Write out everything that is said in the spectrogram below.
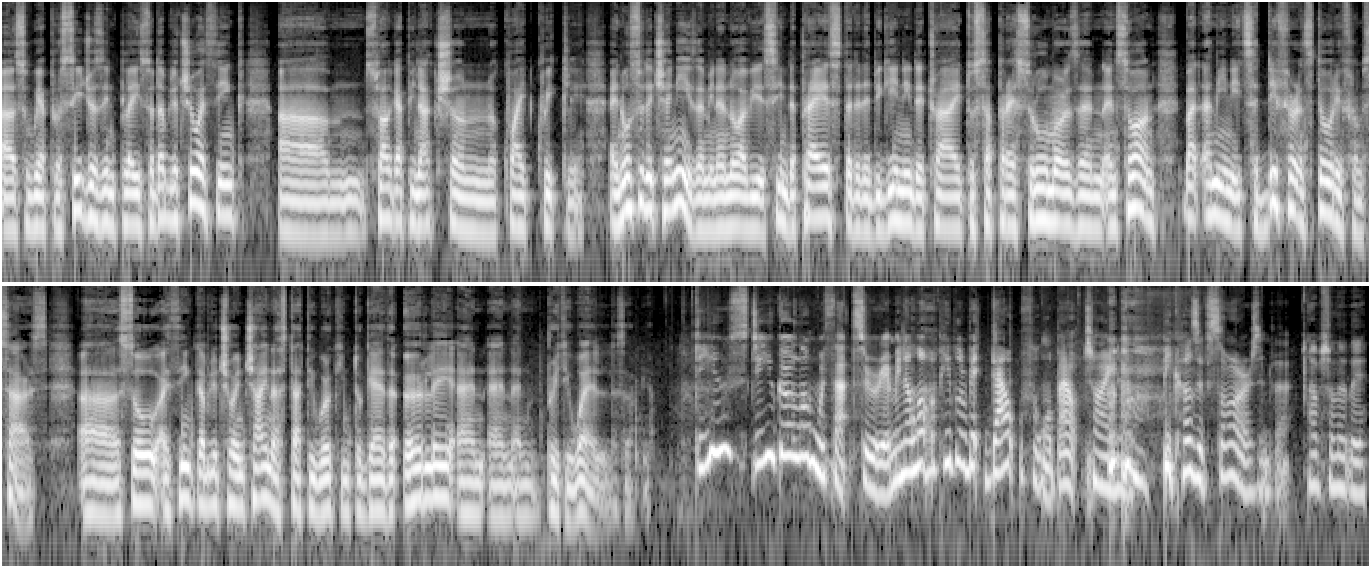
uh, so we have procedures in place. So WHO, I think, um, swung up in action quite quickly, and also the Chinese. I mean, I know I've seen the press that at the beginning they tried to suppress rumors and and so on, but I mean, it's a different story from SARS. Uh, so I think WHO and China started working together early and, and, and pretty well. So, yeah. Do you do you go along with that, Suerie? I mean, a lot of people are a bit doubtful about China because of SARS, in fact. Absolutely.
